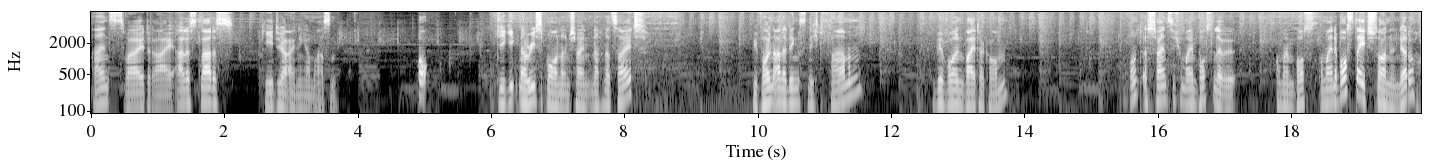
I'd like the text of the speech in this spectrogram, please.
Eins, zwei, drei. Alles klar, das geht ja einigermaßen. Oh. Die Gegner respawnen anscheinend nach einer Zeit. Wir wollen allerdings nicht farmen. Wir wollen weiterkommen. Und es scheint sich um ein Boss-Level... Um meinen Boss, um meine Boss-Stage zu handeln. Ja doch.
